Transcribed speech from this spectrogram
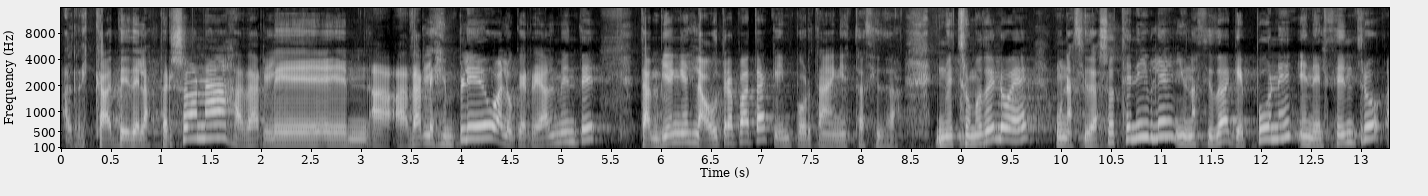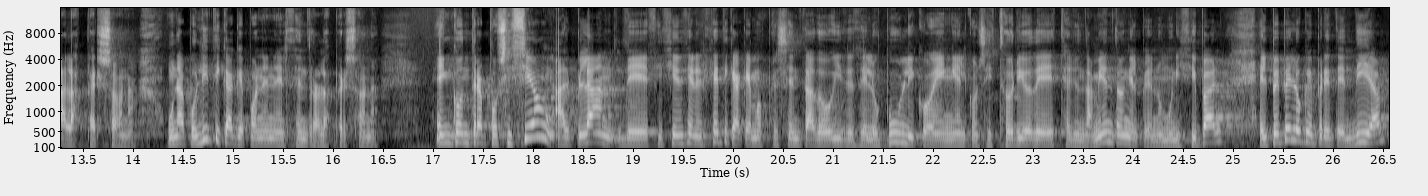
al rescate de las personas, a, darle, eh, a darles empleo, a lo que realmente también es la otra pata que importa en esta ciudad. Nuestro modelo es una ciudad sostenible y una ciudad que pone en el centro a las personas, una política que pone en el centro a las personas. En contraposición al plan de eficiencia energética que hemos presentado hoy desde lo público en el consistorio de este ayuntamiento, en el pleno municipal, el PP lo que pretendía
